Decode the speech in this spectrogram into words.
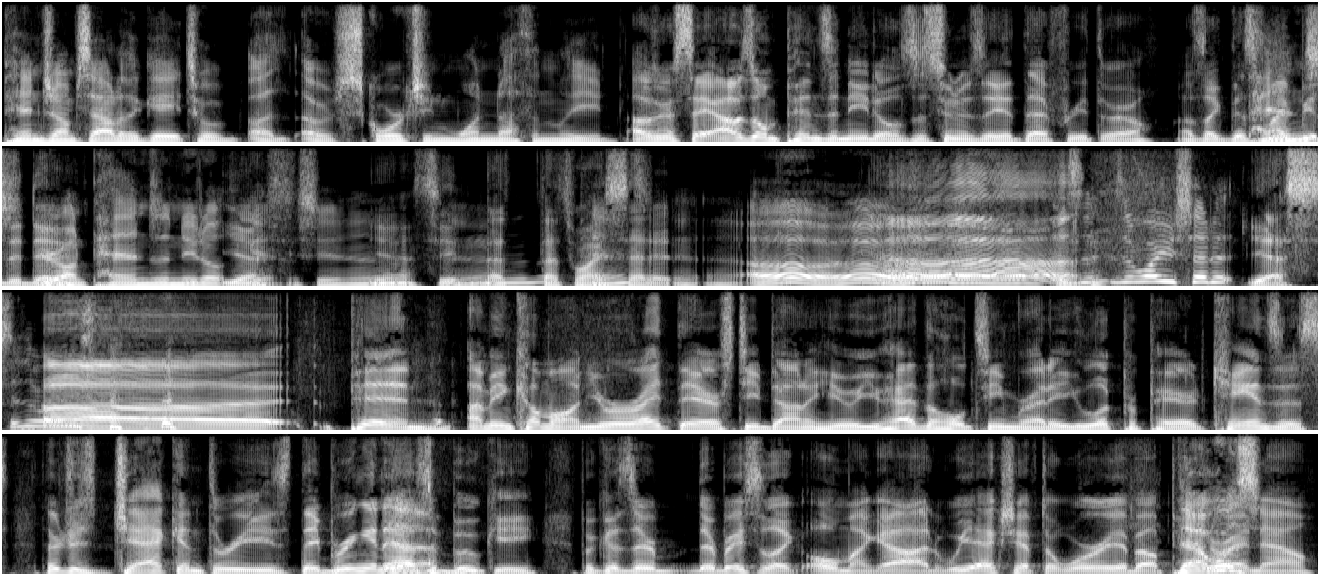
Penn jumps out of the gate to a, a, a scorching one nothing lead. I was gonna say I was on pins and needles as soon as they hit that free throw. I was like, this might be the day. You're on pens and needles. Yes. Yeah. see, uh, Yeah, see, that- that's why I said it. Yeah. Oh, oh, oh, oh. Is, it, is it why you said it? Yes. It what Uh, Pin. I mean, come on. You were right there, Steve Donahue. You had the whole team ready. You look prepared. Kansas, they're just jacking threes. They bring in Yeah. Azubuike because they're they're basically like, oh my god, we actually have to worry about Penn was right now.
